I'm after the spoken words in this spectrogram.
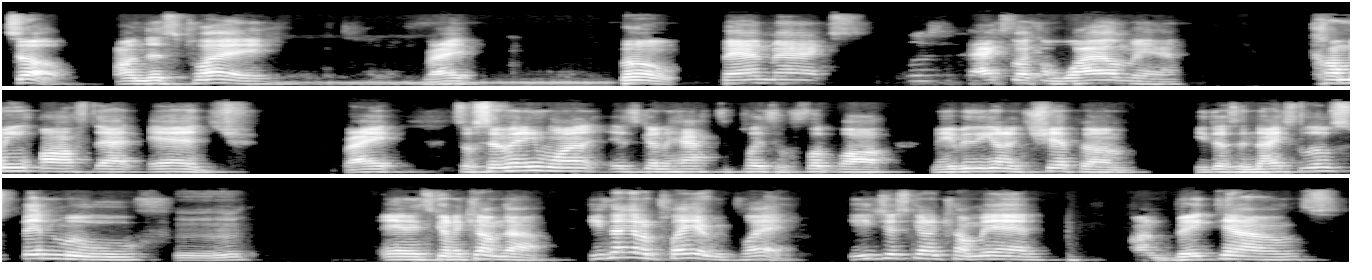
So on this play, right? Boom. Band Max acts like a wild man coming off that edge, right? So 71 is going to have to play some football. Maybe they're going to chip him. He does a nice little spin move, mm-hmm. and it's going to come now. He's not going to play every play. He's just going to come in on big downs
